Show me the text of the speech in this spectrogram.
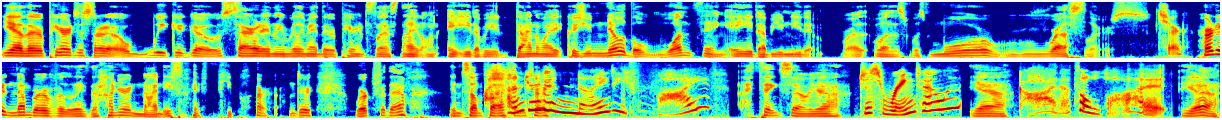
Yeah, their appearances started a week ago Saturday, and they really made their appearance last night on AEW Dynamite. Because you know the one thing AEW needed was was more wrestlers. Sure. Heard a number of like the 195 people are under work for them in some fashion. 195? I think so. Yeah, Just ring talent? yeah, God, that's a lot. yeah.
